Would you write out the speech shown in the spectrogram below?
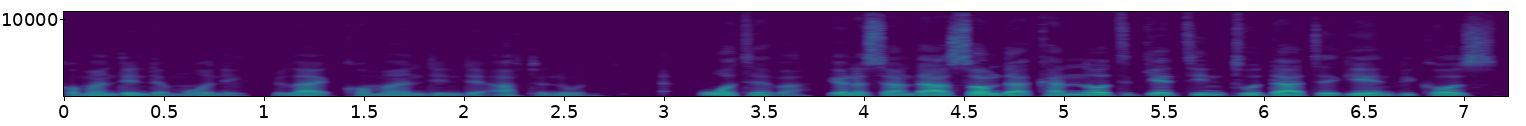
commanding the morning. You like commanding the afternoon, whatever. You understand? There are some that cannot get into that again because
